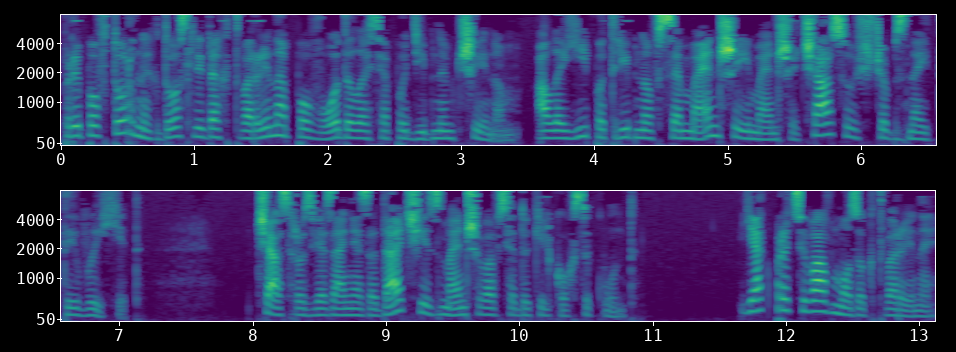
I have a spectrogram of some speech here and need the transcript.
При повторних дослідах тварина поводилася подібним чином, але їй потрібно все менше і менше часу, щоб знайти вихід. Час розв'язання задачі зменшувався до кількох секунд. Як працював мозок тварини?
